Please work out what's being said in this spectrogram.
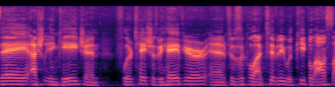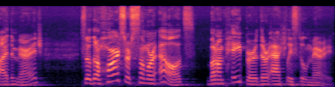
they actually engage in flirtatious behavior and physical activity with people outside the marriage. So their hearts are somewhere else, but on paper, they're actually still married.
